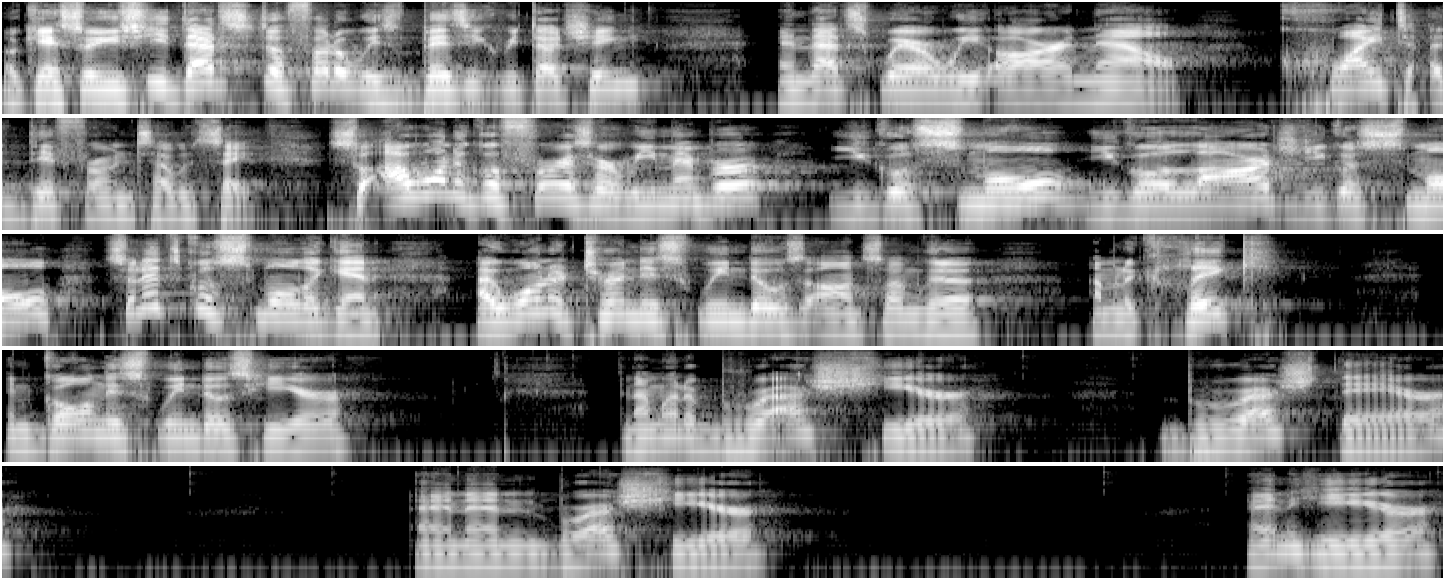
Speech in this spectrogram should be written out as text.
Okay, so you see that's the photo with basic retouching, and that's where we are now. Quite a difference, I would say. So I want to go further. Remember, you go small, you go large, you go small. So let's go small again. I want to turn this windows on. So I'm gonna I'm gonna click and go on this windows here, and I'm gonna brush here, brush there, and then brush here, and here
